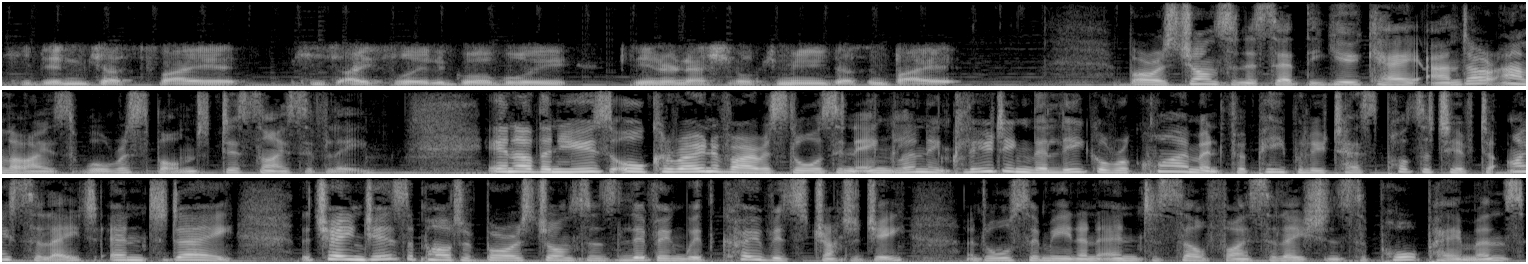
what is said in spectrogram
He didn't justify it. He's isolated globally. The international community doesn't buy it. Boris Johnson has said the UK and our allies will respond decisively. In other news, all coronavirus laws in England, including the legal requirement for people who test positive to isolate, end today. The changes are part of Boris Johnson's living with COVID strategy and also mean an end to self isolation support payments.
